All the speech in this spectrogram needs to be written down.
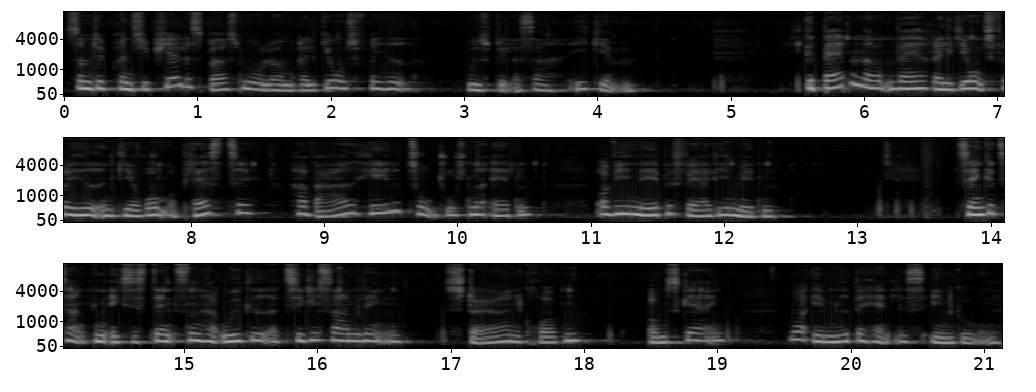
som det principielle spørgsmål om religionsfrihed udspiller sig igennem. Debatten om, hvad religionsfriheden giver rum og plads til, har varet hele 2018, og vi er næppe færdige med den. Tænketanken Eksistensen har udgivet artikelsamlingen Større end kroppen, omskæring, hvor emnet behandles indgående.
